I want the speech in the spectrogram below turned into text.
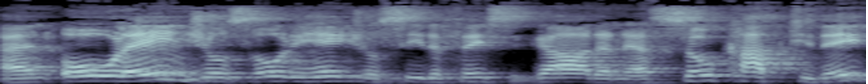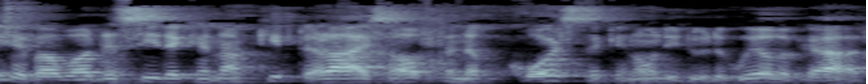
And all angels, all the angels see the face of God and they're so captivated by what they see they cannot keep their eyes off. And of course they can only do the will of God.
